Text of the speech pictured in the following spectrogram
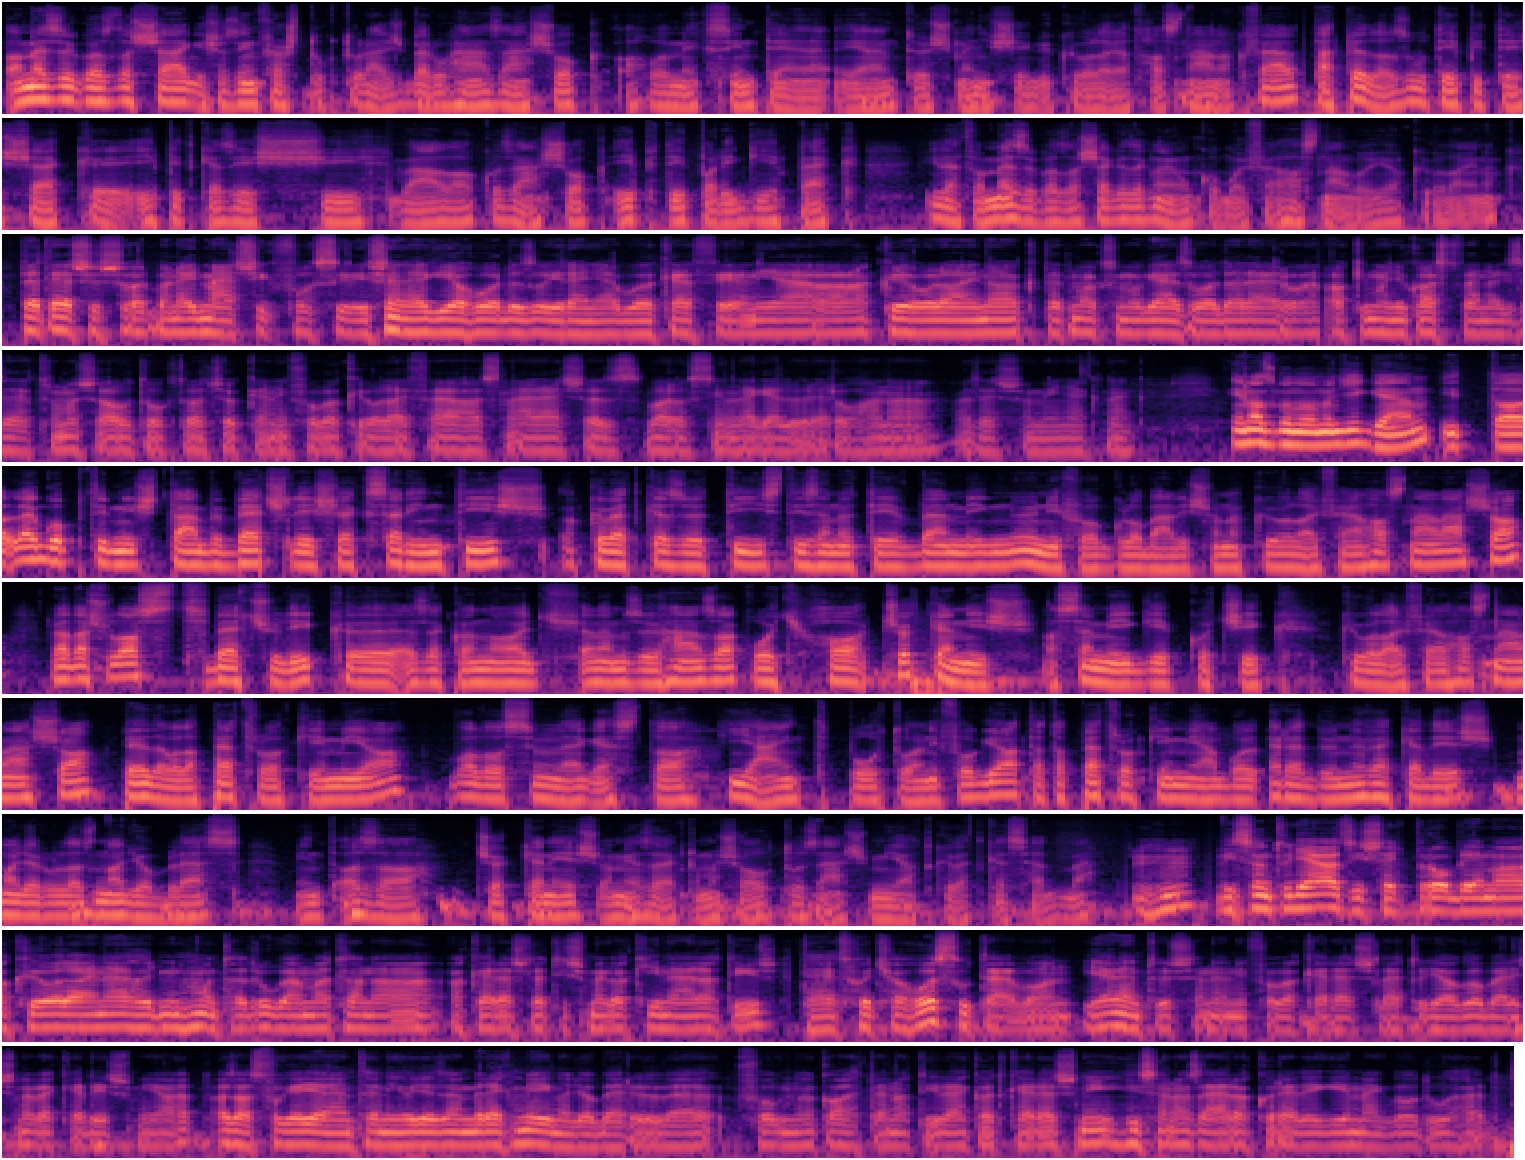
a mezőgazdaság és az infrastruktúrális beruházások, ahol még szintén jelentős mennyiségű kőolajat használnak fel. Tehát például az útépítések, építkezési vállalkozások, építőipari gépek, illetve a mezőgazdaság, ezek nagyon komoly felhasználói a kőolajnak. Tehát elsősorban egy másik foszilis energiahordozó irányából kell félnie a kőolajnak, tehát maximum a gáz oldaláról. Aki mondjuk azt várna, hogy az elektromos autóktól csökkenni fog a kőolaj felhasználás, az valószínűleg előre rohan az eseményeknek. Én azt gondolom, hogy igen, itt a legoptimistább becslések szerint is a következő 10-15 évben még nőni fog globálisan a kőolaj felhasználása. Ráadásul azt becsülik ezek a nagy elemzőházak, hogy ha csökken is a személygépkocsik kőolaj felhasználása, például a petrolkémia, valószínűleg ezt a hiányt pótolni fogja, tehát a petrokémiából eredő növekedés magyarul az nagyobb lesz, mint az a csökkenés, ami az elektromos autózás miatt következhet be. Uh-huh. Viszont ugye az is egy probléma a kőolajnál, hogy mint mondtad, rugalmatlan a, a kereslet is, meg a kínálat is. Tehát, hogyha hosszú távon jelentősen nőni fog a kereslet, ugye a globális növekedés miatt, az azt fogja jelenteni, hogy az emberek még nagyobb erővel fognak alternatívákat keresni, hiszen az ár akkor eléggé meglódulhat.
